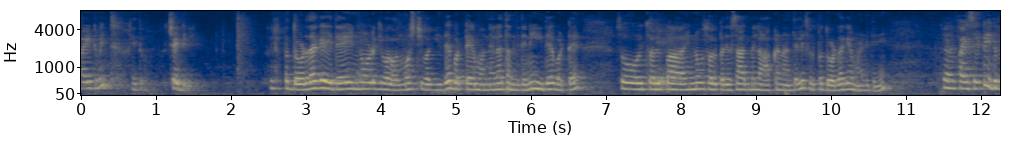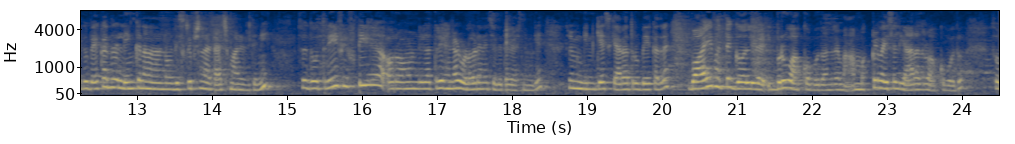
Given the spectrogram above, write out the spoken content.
ವೈಟ್ ವಿತ್ ಇದು ಚಡ್ಡಿ ಸ್ವಲ್ಪ ದೊಡ್ಡದಾಗೆ ಇದೆ. ಇನ್ನೂ ಒಳಗೆ ಇವಾಗ ಆಲ್ಮೋಸ್ಟ್ ಇವಾಗ ಇದೆ ಬಟ್ಟೆ ಮೊನ್ನೆಲ್ಲ ತಂದಿದ್ದೀನಿ, ಇದೇ ಬಟ್ಟೆ. ಸೊ ಇದು ಸ್ವಲ್ಪ ಇನ್ನೂ ಸ್ವಲ್ಪ ದಿವಸ ಆದಮೇಲೆ ಹಾಕೋಣ ಅಂತೇಳಿ ಸ್ವಲ್ಪ ದೊಡ್ಡದಾಗೆ ಮಾಡಿದ್ದೀನಿ. ಫೈವ್ ಸೆಟ್ ಇದ್ರದ್ದು ಬೇಕಂದರೆ ಲಿಂಕ್ ನಾನು ಡಿಸ್ಕ್ರಿಪ್ಷನ್ ಅಟ್ಯಾಚ್ ಮಾಡಿರ್ತೀನಿ. ಸೊ ಇದು ತ್ರೀ ಫಿಫ್ಟಿ ಅರೌಂಡ್ ಇಲ್ಲ ತ್ರೀ ಹಂಡ್ರೆಡ್ ಒಳಗಡೆ ಸಿಗುತ್ತೆ ಗೈಸ್ ನಿಮಗೆ. ಸೊ ನಿಮ್ಗೆ ಇನ್ ಕೇಸ್ ಯಾರಾದರೂ ಬೇಕಾದರೆ ಬಾಯ್ ಮತ್ತು ಗರ್ಲ್ ಇಬ್ಬರೂ ಹಾಕೋಬೋದು ಅಂದರೆ ಮಕ್ಕಳ ವಯಸ್ಸಲ್ಲಿ ಯಾರಾದರೂ ಹಾಕೋಬೋದು ಸೊ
